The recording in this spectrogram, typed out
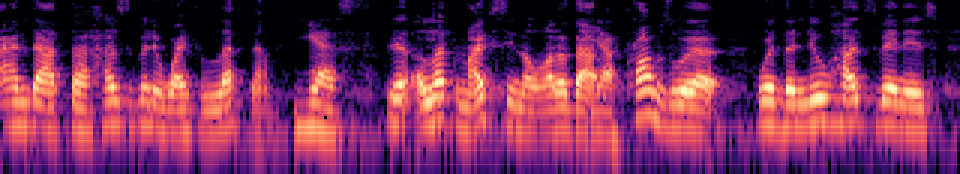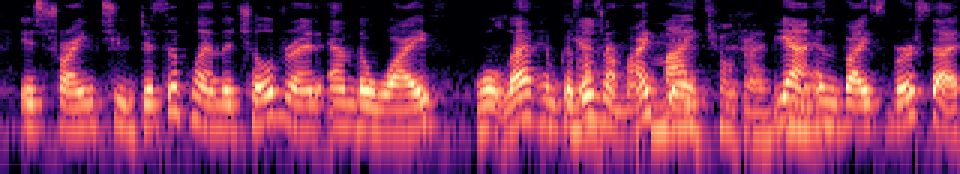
and that the husband and wife let them. Yes. Yeah, let them. I've seen a lot of that Yeah. problems where where the new husband is is trying to discipline the children, and the wife won't let him because Yeah, those are my kids. my children. Yeah, mm-hmm. and vice versa,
